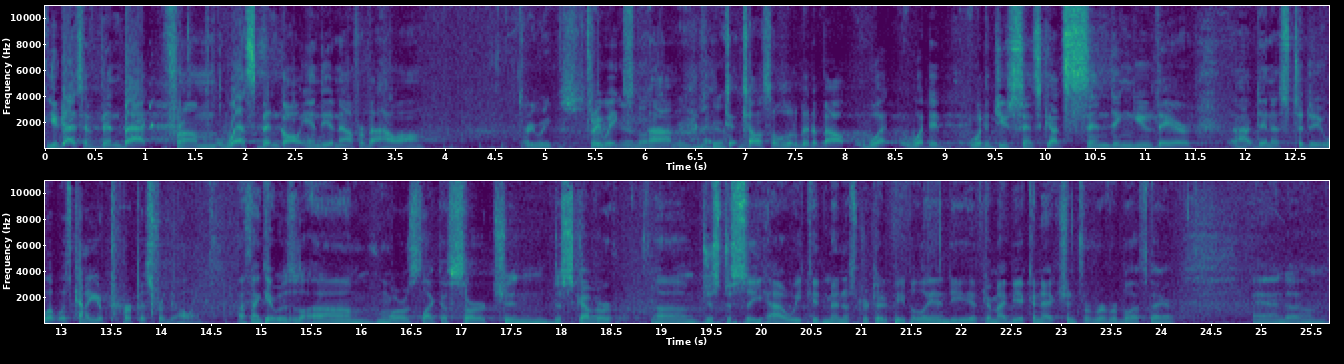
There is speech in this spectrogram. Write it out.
you guys have been back from West Bengal, India now for about how long? Three weeks. Three weeks. Yeah, about three Um, weeks, yeah. t- tell us a little bit about what what did what did you sense God sending you there, uh, Dennis, to do? What was kind of your purpose for going? I think it was um, more as like a search and discover, um, just to see how we could minister to the people of India, if there might be a connection for River Bluff there. And um,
